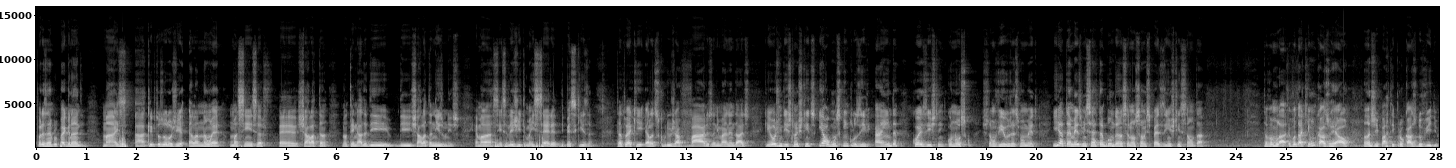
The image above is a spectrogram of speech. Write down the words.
Por exemplo, o pé grande. Mas a criptozoologia ela não é uma ciência é, charlatã, não tem nada de, de charlatanismo nisso. É uma ciência legítima e séria de pesquisa. Tanto é que ela descobriu já vários animais lendários que hoje em dia estão extintos e alguns que inclusive ainda coexistem conosco, estão vivos nesse momento e até mesmo em certa abundância, não são espécies em extinção, tá? Então vamos lá, eu vou dar aqui um caso real antes de partir para o caso do vídeo.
